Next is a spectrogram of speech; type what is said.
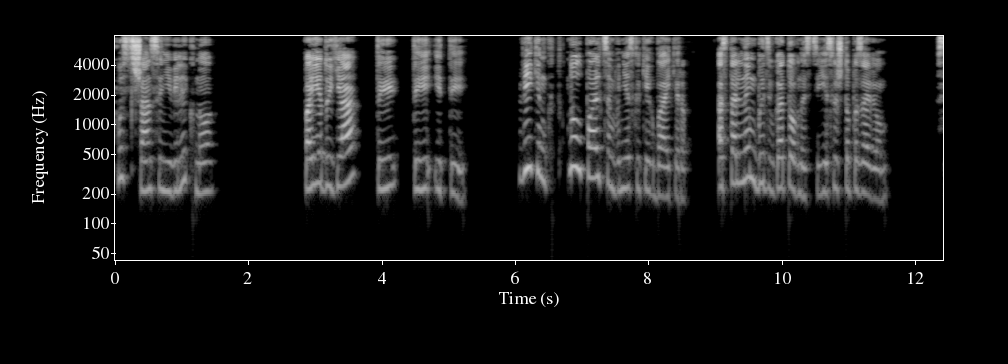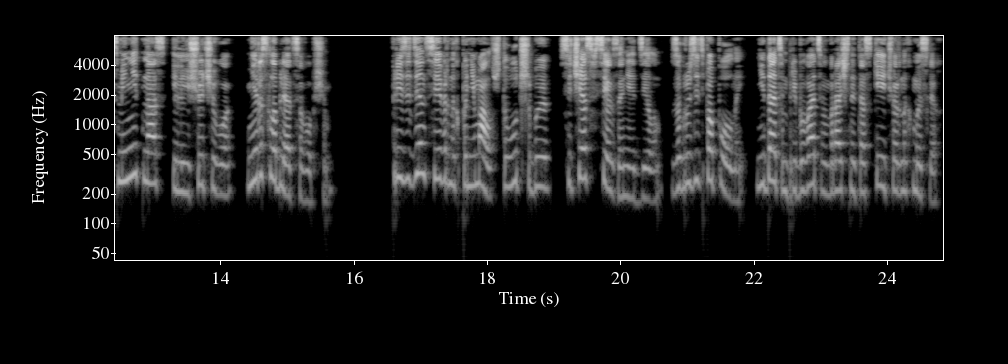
Пусть шансы невелик, но... Поеду я, ты, ты и ты. Викинг ткнул пальцем в нескольких байкеров. Остальным быть в готовности, если что позовем. Сменить нас или еще чего. Не расслабляться в общем. Президент Северных понимал, что лучше бы сейчас всех занять делом, загрузить по полной, не дать им пребывать в мрачной тоске и черных мыслях.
